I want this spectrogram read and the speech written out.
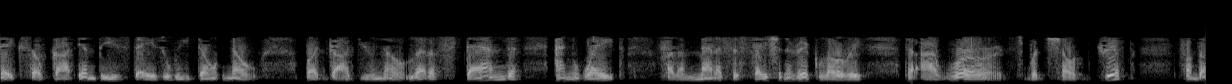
take. So, God, in these days, we don't know. But, God, you know. Let us stand and wait for the manifestation of your glory, that our words would shall drip from the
